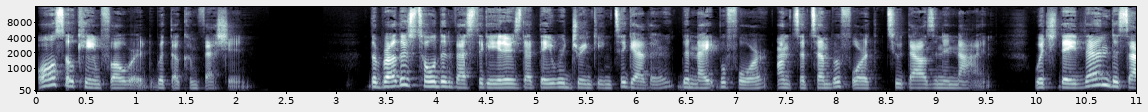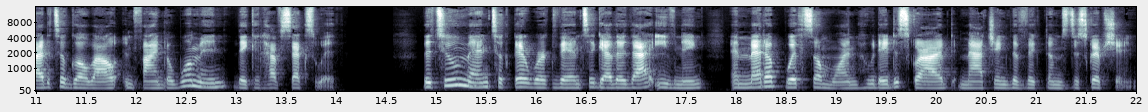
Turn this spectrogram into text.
also came forward with a confession. The brothers told investigators that they were drinking together the night before on September 4th, 2009 which they then decided to go out and find a woman they could have sex with. The two men took their work van together that evening and met up with someone who they described matching the victim's description.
